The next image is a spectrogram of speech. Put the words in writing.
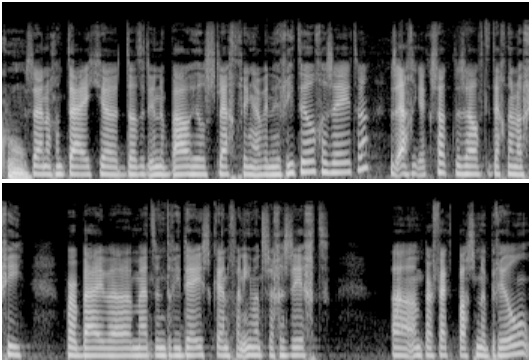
Cool. We zijn nog een tijdje dat het in de bouw heel slecht ging, hebben we in de retail gezeten. Dus eigenlijk exact dezelfde technologie, waarbij we met een 3D-scan van iemand zijn gezicht uh, een perfect passende bril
